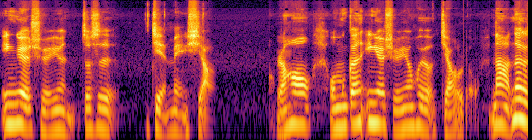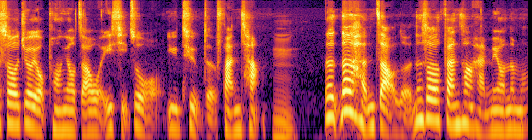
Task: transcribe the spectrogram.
音乐学院就是姐妹校，然后我们跟音乐学院会有交流。那那个时候就有朋友找我一起做 YouTube 的翻唱，嗯那那很早了，那时候翻唱还没有那么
